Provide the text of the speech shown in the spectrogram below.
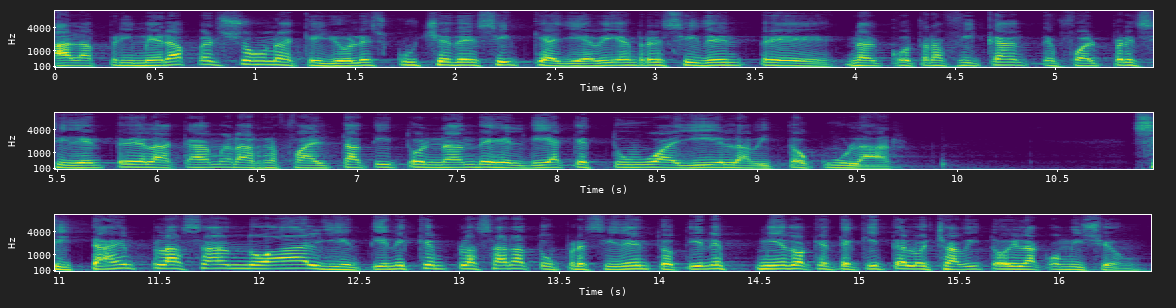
a la primera persona que yo le escuché decir que allí habían residentes narcotraficantes fue al presidente de la Cámara, Rafael Tatito Hernández, el día que estuvo allí en la vista ocular. Si estás emplazando a alguien, tienes que emplazar a tu presidente o tienes miedo a que te quite los chavitos y la comisión.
